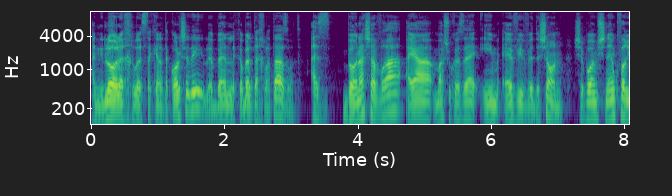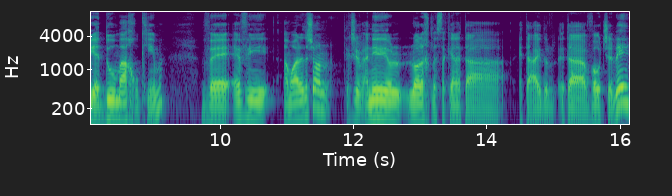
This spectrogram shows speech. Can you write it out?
אני לא הולך לסכן את הקול שלי, לבין לקבל את ההחלטה הזאת. אז בעונה שעברה היה משהו כזה עם אבי ודשון, שבו הם שניהם כבר ידעו מה החוקים, ואבי אמרה לדשון, תקשיב, אני לא הולכת לסכן את, ה... את, האיידול, את הווט שלי,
